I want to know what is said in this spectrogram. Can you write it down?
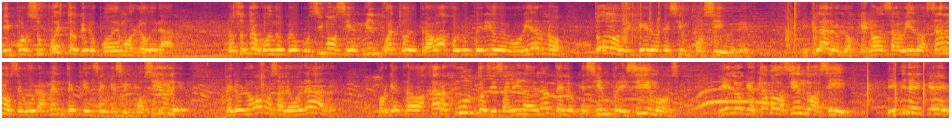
y por supuesto que lo podemos lograr. Nosotros cuando propusimos 100.000 puestos de trabajo en un periodo de gobierno, todos dijeron es imposible. Y claro, los que no han sabido hacerlo seguramente piensen que es imposible, pero lo vamos a lograr, porque trabajar juntos y salir adelante es lo que siempre hicimos, y es lo que estamos haciendo así. Y miren que...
